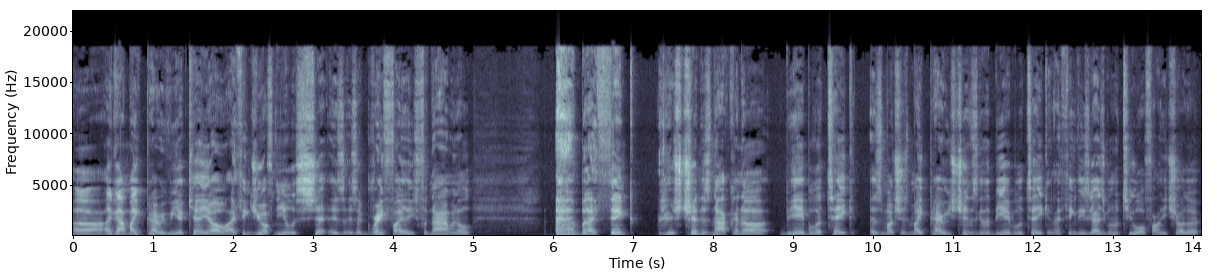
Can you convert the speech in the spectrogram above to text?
Uh, I got Mike Perry via KO. I think Geoff Neal is, is is a great fighter. He's phenomenal. but I think his chin is not gonna be able to take as much as Mike Perry's chin is gonna be able to take, and I think these guys are gonna two off on each other,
